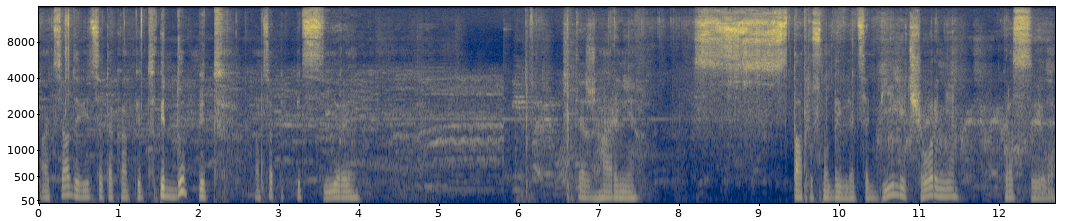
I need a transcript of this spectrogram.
А ця, дивіться, така під, під дуб, під, а ця під, під сірий. Теж гарні. Статусно дивляться білі, чорні. красиво.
